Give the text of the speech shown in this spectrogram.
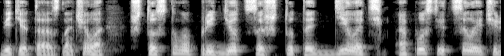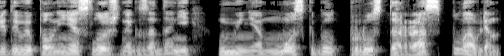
ведь это означало, что снова придется что-то делать, а после целой череды выполнения сложных заданий у меня мозг был просто расплавлен.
